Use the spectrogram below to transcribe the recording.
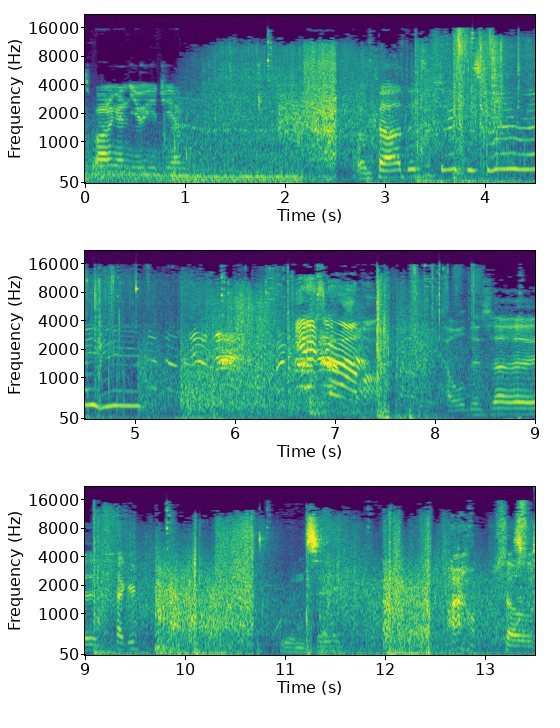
Spawning on you, EGM. Oh god, there's a tank destroyer right here! Here's your ammo. How old is uh Tiger? You wouldn't say. Wow. So well,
